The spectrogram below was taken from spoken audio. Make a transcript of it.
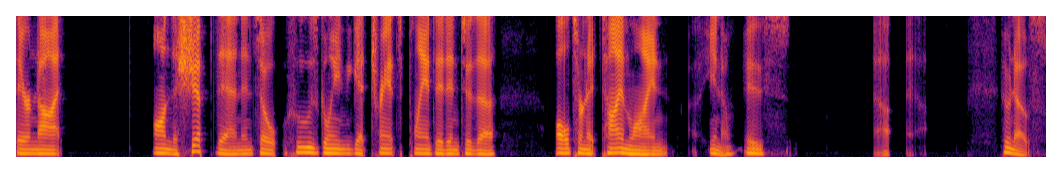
they're not on the ship then and so who's going to get transplanted into the alternate timeline you know is uh, who knows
